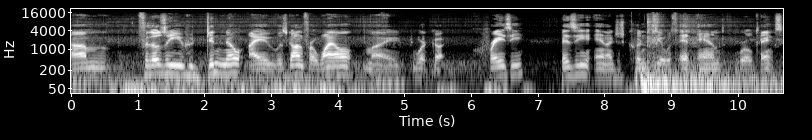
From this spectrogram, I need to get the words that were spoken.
Um, for those of you who didn't know, I was gone for a while. My work got crazy, busy, and I just couldn't deal with it and World Tanks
